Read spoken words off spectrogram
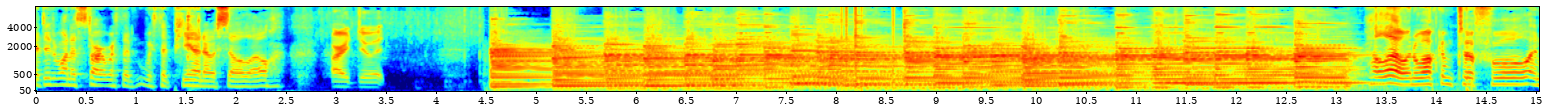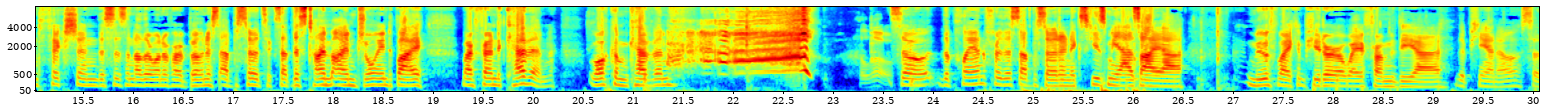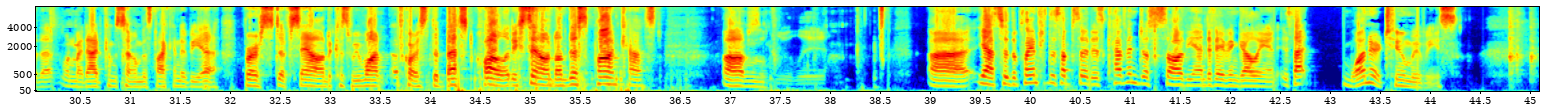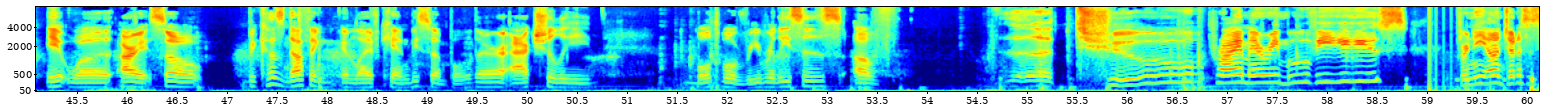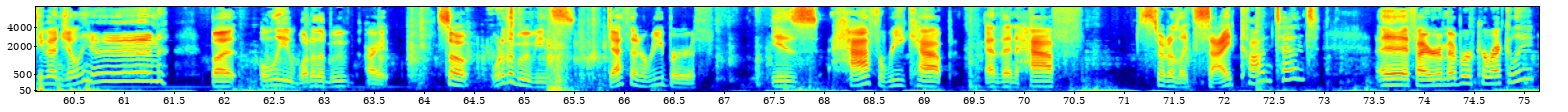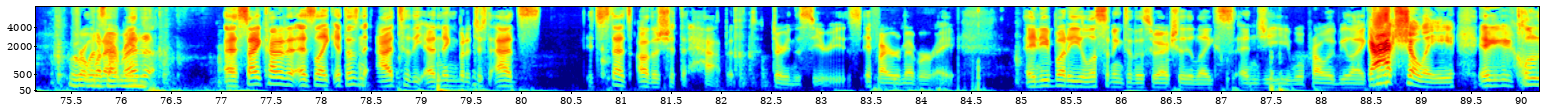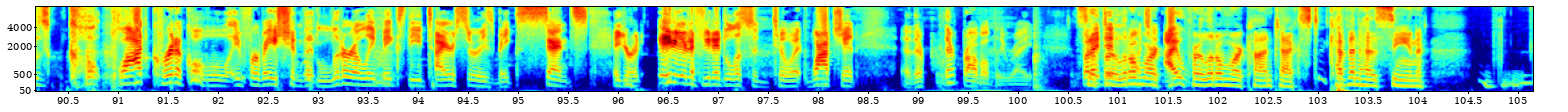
I did want to start with a with a piano solo. All right, do it. Hello and welcome to Fool and Fiction. This is another one of our bonus episodes, except this time I'm joined by my friend Kevin. Welcome, Kevin. Hello. So the plan for this episode, and excuse me as I uh, move my computer away from the uh, the piano, so that when my dad comes home, it's not going to be a burst of sound, because we want, of course, the best quality sound on this podcast. Um, Absolutely. uh, yeah. So the plan for this episode is Kevin just saw the end of Evangelion. Is that one or two movies? It was all right. So, because nothing in life can be simple, there are actually multiple re-releases of the two primary movies for Neon Genesis Evangelion. But only one of the move. All right. So one of the movies, Death and Rebirth, is half recap and then half sort of like side content, uh, if I remember correctly. Wh- From what what I that mean? read, as side content as like it doesn't add to the ending, but it just adds it just adds other shit that happened during the series, if I remember right. Anybody listening to this who actually likes NGE will probably be like, actually, it includes cl- plot critical information that literally makes the entire series make sense, and you're an idiot if you didn't listen to it. Watch it, and they're they're probably right. So But I for a little more. I- for a little more context, Kevin has seen,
